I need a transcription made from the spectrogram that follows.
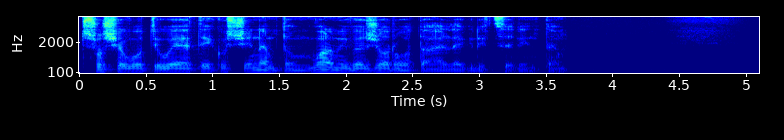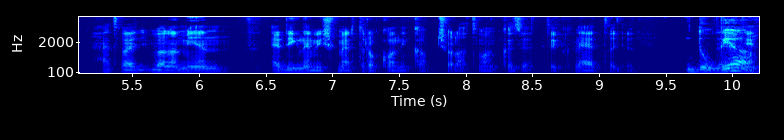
sose volt jó játékos, én nem tudom, valamivel zsarolta Allegrit szerintem. Hát vagy valamilyen eddig nem ismert rokoni kapcsolat van közöttük. Lehet, hogy Dugja?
